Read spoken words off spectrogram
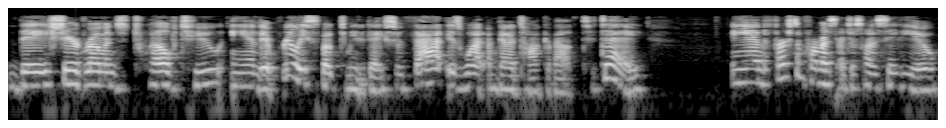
they shared Romans 12 2, and it really spoke to me today. So that is what I'm going to talk about today. And first and foremost, I just want to say to you,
